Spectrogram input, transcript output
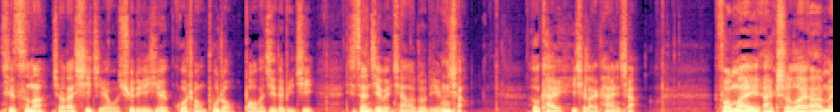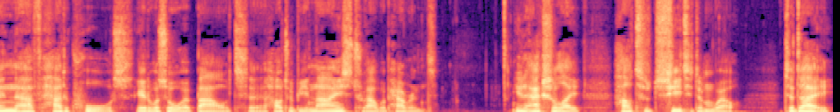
其次呢，交代细节，我去了一些过程步骤，包括记的笔记。第三结尾强调对我的影响。OK，一起来看一下。For me, actually, I mean, I've had a course. It was all about how to be nice to our parents. Know, actually how to treat them well. Today,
